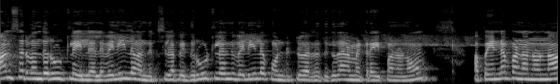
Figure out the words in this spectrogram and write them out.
ஆன்சர் வந்து ரூட்டில் இல்லைல்ல இல்லை வெளியில் வந்துருச்சுல அப்போ இது ரூட்லேருந்து வெளியில் கொண்டுட்டு வர்றதுக்கு தான் நம்ம ட்ரை பண்ணணும். அப்போ என்ன பண்ணணும்னா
